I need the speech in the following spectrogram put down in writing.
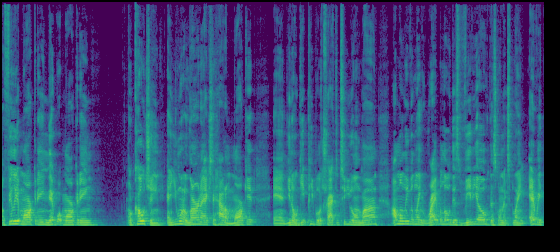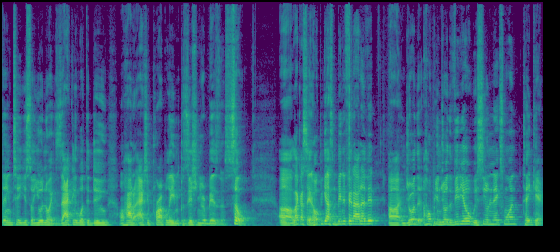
affiliate marketing, network marketing, or coaching, and you want to learn actually how to market and you know get people attracted to you online i'm gonna leave a link right below this video that's gonna explain everything to you so you'll know exactly what to do on how to actually properly position your business. So uh, like i said hope you got some benefit out of it. Uh, enjoy the hope you enjoy the video. We'll see you on the next one. Take care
